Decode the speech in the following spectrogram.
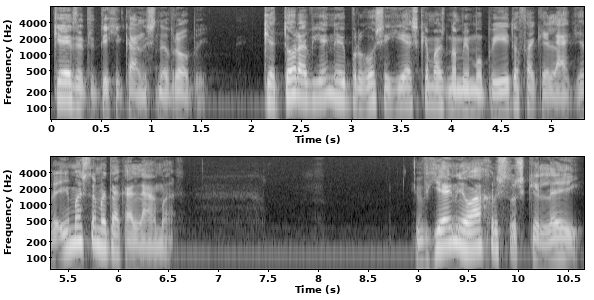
Και είδατε τι έχει κάνει στην Ευρώπη. Και τώρα βγαίνει ο Υπουργός Υγείας και μας νομιμοποιεί το φακελάκι. Είμαστε με τα καλά μας. Βγαίνει ο άχρηστος και λέει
